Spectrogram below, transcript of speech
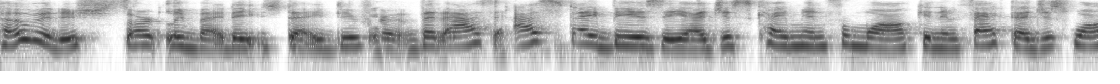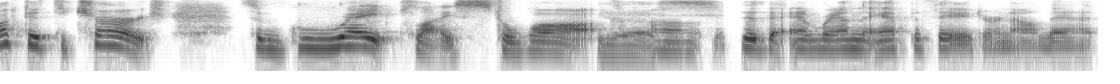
COVID has certainly made each day different. But I I stay busy. I just came in from walking. In fact, I just walked at the church. It's a great place to walk um, Yes. to the around the amphitheater and all that.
